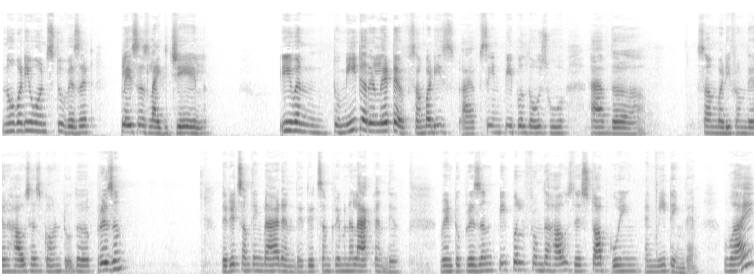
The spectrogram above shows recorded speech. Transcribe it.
Nobody wants to visit places like jail. Even to meet a relative, somebody's I have seen people those who have the somebody from their house has gone to the prison. They did something bad and they did some criminal act and they went to prison. People from the house they stopped going and meeting them. Why?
